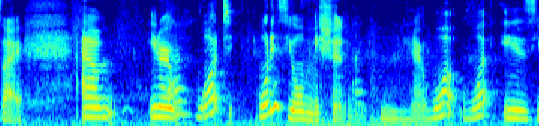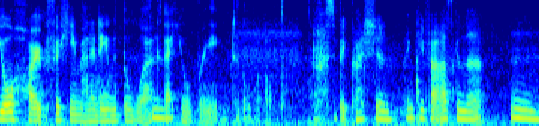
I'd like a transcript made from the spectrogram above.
So um you know what what is your mission? You know, what what is your hope for humanity with the work that you're bringing to the world? That's a big question. Thank you for asking that. Mm.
